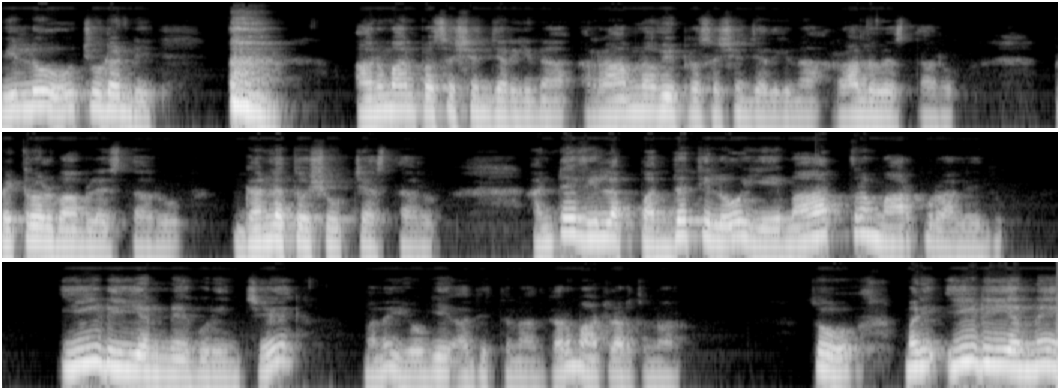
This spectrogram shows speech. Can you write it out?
వీళ్ళు చూడండి హనుమాన్ ప్రొసెషన్ జరిగిన రామ్నవమి ప్రొసెషన్ జరిగిన రాళ్ళు వేస్తారు పెట్రోల్ బాంబులు వేస్తారు గన్లతో షూట్ చేస్తారు. అంటే వీళ్ళ పద్ధతిలో ఏమాత్రం మార్పు రాలేదు. ఈ డిఎన్ఏ గురించే మన యోగి ఆదిత్యనాథ్ గారు మాట్లాడుతున్నారు. సో మరి ఈ డిఎన్ఏ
